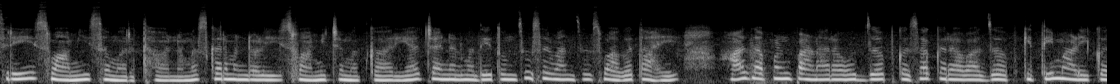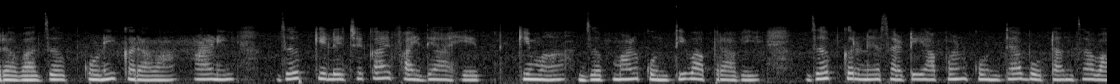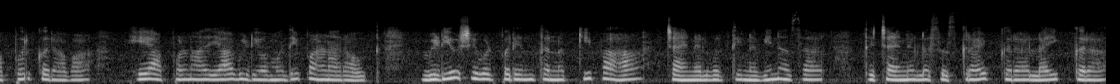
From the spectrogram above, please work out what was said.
श्री स्वामी समर्थ. नमस्कार मंडळी स्वामी चमत्कार. या चॅनलमध्ये तुमचं सर्वांचं स्वागत आहे. आज आपण पाहणार आहोत जप कसा करावा? जप किती माळी करावा? जप कोणी करावा? आणि जप केल्याचे काय फायदे आहेत? किंवा जपमाळ कोणती वापरावी? जप करण्यासाठी आपण कोणत्या बोटांचा वापर करावा? हे आपण या व्हिडिओमध्ये पाहणार आहोत. व्हिडिओ शेवटपर्यंत नक्की पहा. चॅनलवरती नवीन असाल तर चॅनलला सबस्क्राईब करा लाईक करा.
